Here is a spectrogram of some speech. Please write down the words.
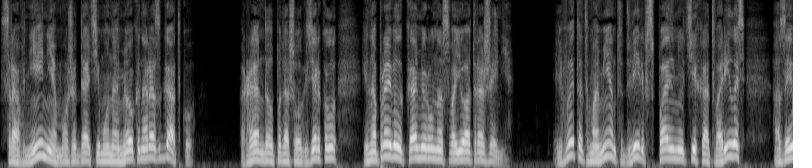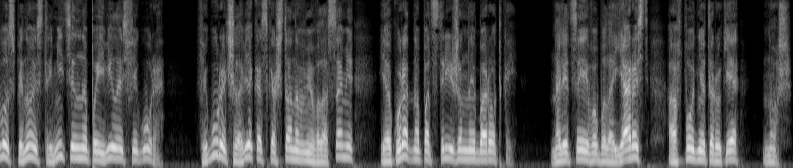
Сравнение может дать ему намек на разгадку. Рэндалл подошел к зеркалу и направил камеру на свое отражение. И в этот момент дверь в спальню тихо отворилась, а за его спиной стремительно появилась фигура — Фигура человека с каштановыми волосами и аккуратно подстриженной бородкой. На лице его была ярость, а в поднятой руке — нож.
